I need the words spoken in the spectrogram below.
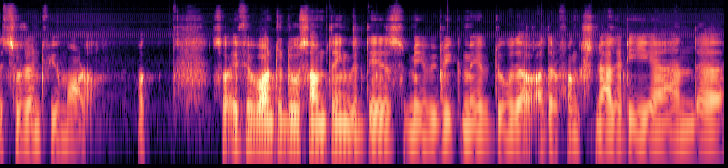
student view model. So if you want to do something with this maybe we may do the other functionality and uh,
